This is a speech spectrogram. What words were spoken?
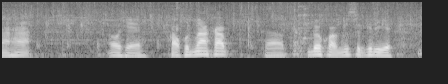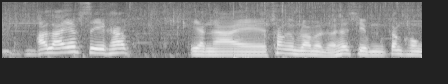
นะฮะโอเค ขอบคุณมากครับ ครับ ด้วยความรู้สึกที่ดี เอาไลน์ FC ครับ ยังไงช่องเอ็มรอนเหนือให้ชิมต้องคง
